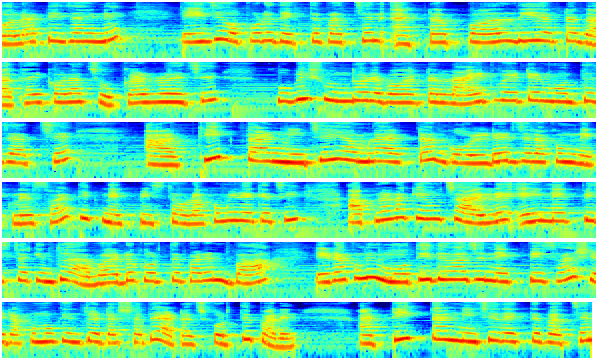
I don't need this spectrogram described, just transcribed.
গলার ডিজাইনে এই যে ওপরে দেখতে পাচ্ছেন, একটা পল দিয়ে একটা গাথাই করা চোকার রয়েছে। খুবই সুন্দর এবং একটা লাইট ওয়েটের মধ্যে যাচ্ছে। আর ঠিক তার নিচেই আমরা একটা গোল্ডের যেরকম নেকলেস হয়, ঠিক নেক পিসটা ওরকমই রেখেছি। আপনারা কেউ চাইলে এই নেক পিসটা কিন্তু অ্যাভয়েডও করতে পারেন বা এরকমই মতি দেওয়া যে নেক পিস হয়, সেরকমও কিন্তু এটার সাথে অ্যাটাচ করতে পারেন। আর ঠিক তার নিচে দেখতে পাচ্ছেন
